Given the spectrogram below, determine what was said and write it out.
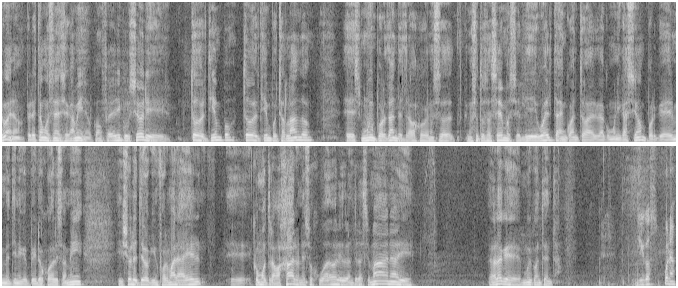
bueno, pero estamos en ese camino, con Federico Ursiori todo el tiempo, todo el tiempo charlando, es muy importante el trabajo que nosotros, hacemos, el ida y vuelta en cuanto a la comunicación, porque él me tiene que pedir los jugadores a mí y yo le tengo que informar a él eh, cómo trabajaron esos jugadores durante la semana y la verdad que muy contento. Chicos. Bueno,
